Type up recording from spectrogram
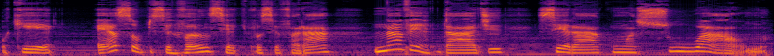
porque essa observância que você fará, na verdade, será com a sua alma,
